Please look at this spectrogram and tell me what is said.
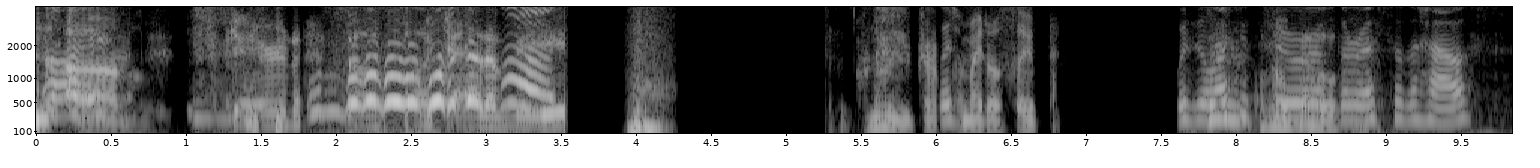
No, um, Scared the What fuck out the of me. oh no, you dropped Would- tomato soup. Would you like a Oh, tour no. of the rest of the house?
